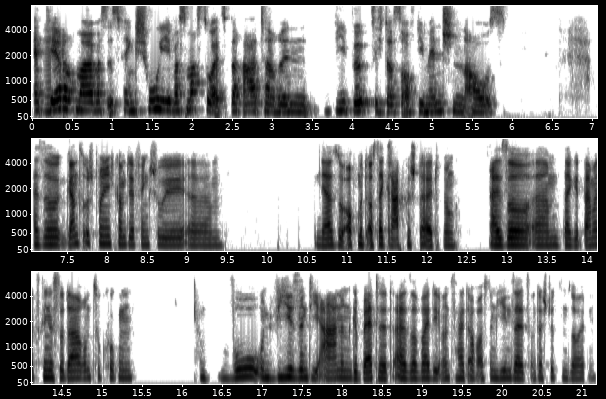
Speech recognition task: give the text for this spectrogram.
Erklär doch mal, was ist Feng Shui? Was machst du als Beraterin? Wie wirkt sich das auf die Menschen aus? Also ganz ursprünglich kommt der Feng Shui ähm, ja so auch mit aus der Grabgestaltung. Also ähm, da, damals ging es so darum zu gucken, wo und wie sind die Ahnen gebettet, also weil die uns halt auch aus dem Jenseits unterstützen sollten.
